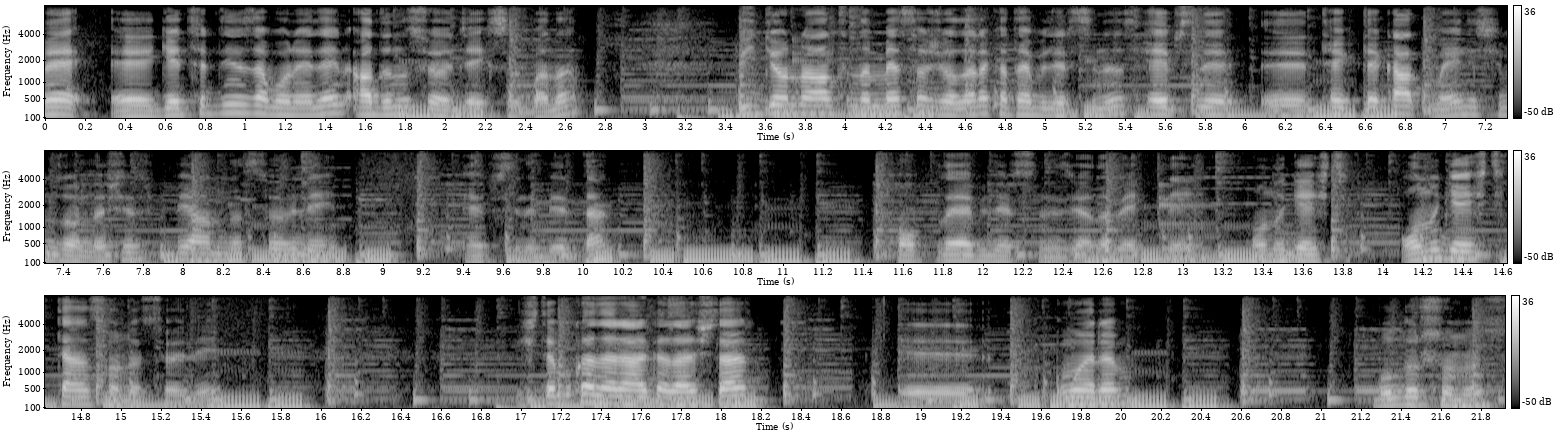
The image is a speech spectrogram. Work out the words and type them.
Ve e, getirdiğiniz abonelerin adını söyleyeceksiniz bana. Videonun altına mesaj olarak atabilirsiniz. Hepsini e, tek tek atmayın işim zorlaşır. Bir anda söyleyin. Hepsini birden. Toplayabilirsiniz ya da bekleyin. Onu geçtik. Onu geçtikten sonra söyleyin. İşte bu kadar arkadaşlar. E, umarım bulursunuz.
